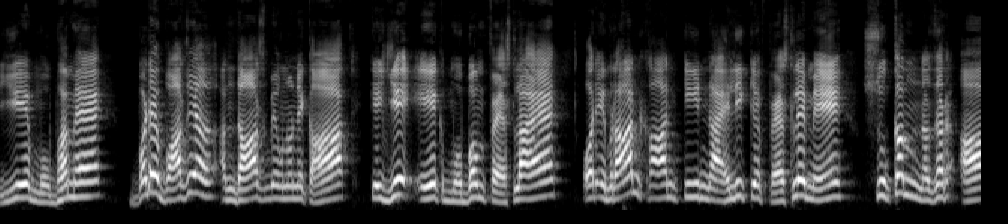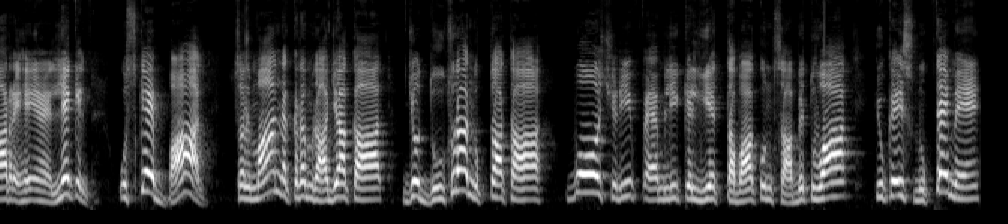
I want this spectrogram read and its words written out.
ये मुबम है। बड़े वाज अंदाज में उन्होंने कहा कि ये एक मुबम फैसला है। और इमरान खान की नाहली के फैसले में सुकम नज़र आ रहे हैं। लेकिन उसके बाद सलमान अकरम राजा का जो दूसरा नुक्ता था, वो शरीफ फैमिली के लिए तबाकुन साबित हुआ, क्योंकि इस नुक्ते में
